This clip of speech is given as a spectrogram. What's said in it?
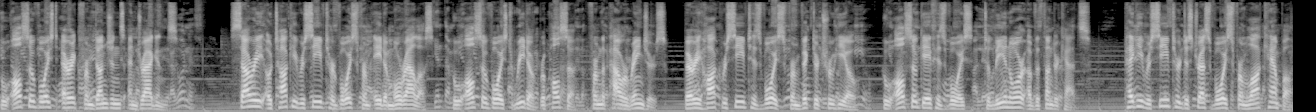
who also voiced Eric from Dungeons and Dragons. Saori Otaki received her voice from Ada Morales, who also voiced Rita Repulsa from the Power Rangers. Barry Hawk received his voice from Victor Trujillo, who also gave his voice to Leono of the Thundercats. Peggy received her distress voice from La Campa,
